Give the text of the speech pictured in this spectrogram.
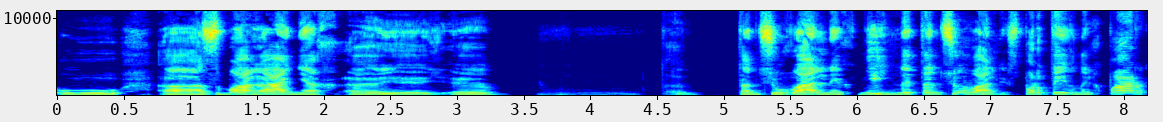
у е, змаганнях. Е, е, Танцювальних, ні, не танцювальних, спортивних пар,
